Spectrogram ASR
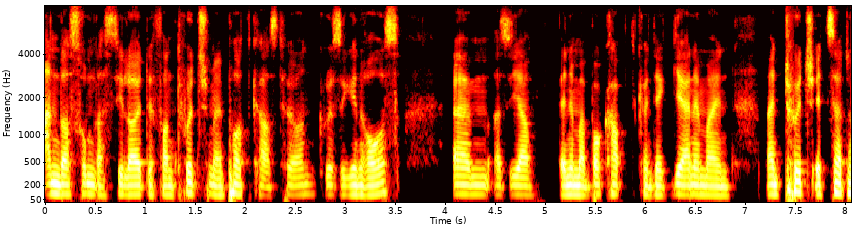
andersrum, dass die Leute von Twitch meinen Podcast hören. Grüße gehen raus. Ähm, also ja, wenn ihr mal Bock habt, könnt ihr gerne mein, mein Twitch etc.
